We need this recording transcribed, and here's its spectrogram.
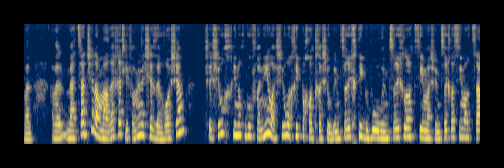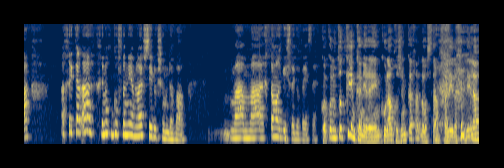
אבל, אבל מהצד של המערכת לפעמים יש איזה רושם ששיעור חינוך גופני הוא השיעור הכי פחות חשוב, אם צריך תגבור, אם צריך להוציא משהו, אם צריך לשים הרצאה, הכי קל, אה, חינוך גופני, הם לא יפסידו שום דבר. מה, מה, איך אתה מרגיש לגבי זה? קודם כל הם צודקים כנראה, אם כולם חושבים ככה, לא סתם חלילה חלילה,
